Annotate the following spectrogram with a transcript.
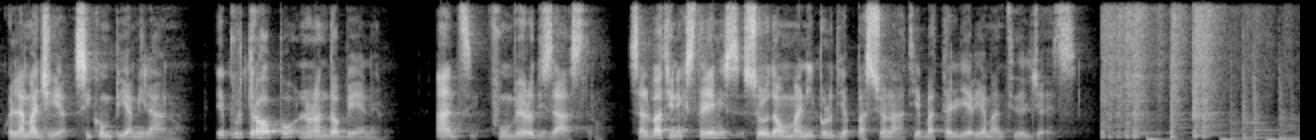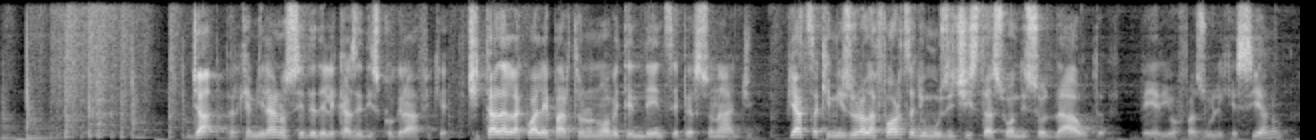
quella magia si compì a Milano. E purtroppo non andò bene. Anzi, fu un vero disastro, salvato in extremis solo da un manipolo di appassionati e battaglieri amanti del jazz. Già, perché Milano sede delle case discografiche, città dalla quale partono nuove tendenze e personaggi, piazza che misura la forza di un musicista a suon di sold out, veri o fasulli che siano,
